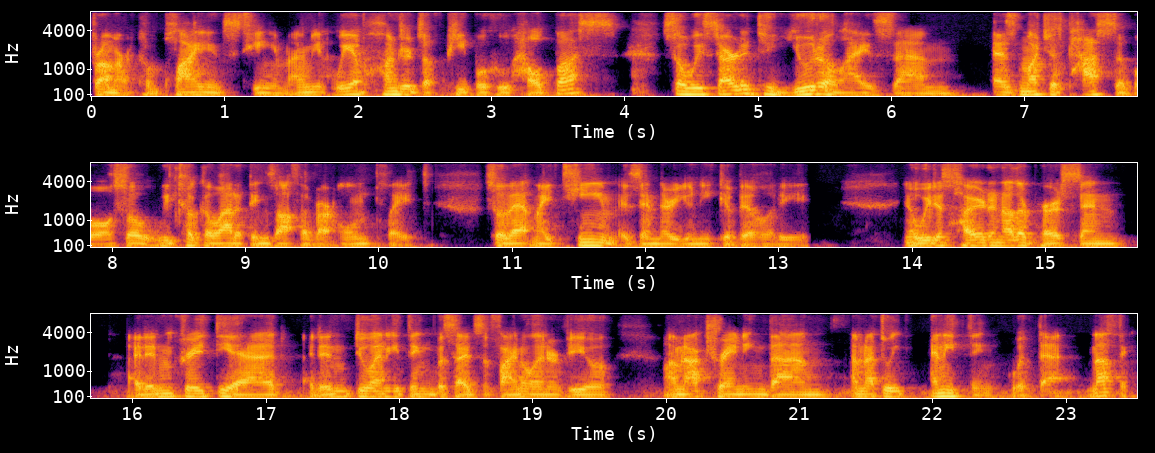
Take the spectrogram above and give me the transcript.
from our compliance team. I mean, we have hundreds of people who help us. So we started to utilize them as much as possible. So we took a lot of things off of our own plate so that my team is in their unique ability. You know, we just hired another person. I didn't create the ad. I didn't do anything besides the final interview. I'm not training them. I'm not doing anything with that. Nothing.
